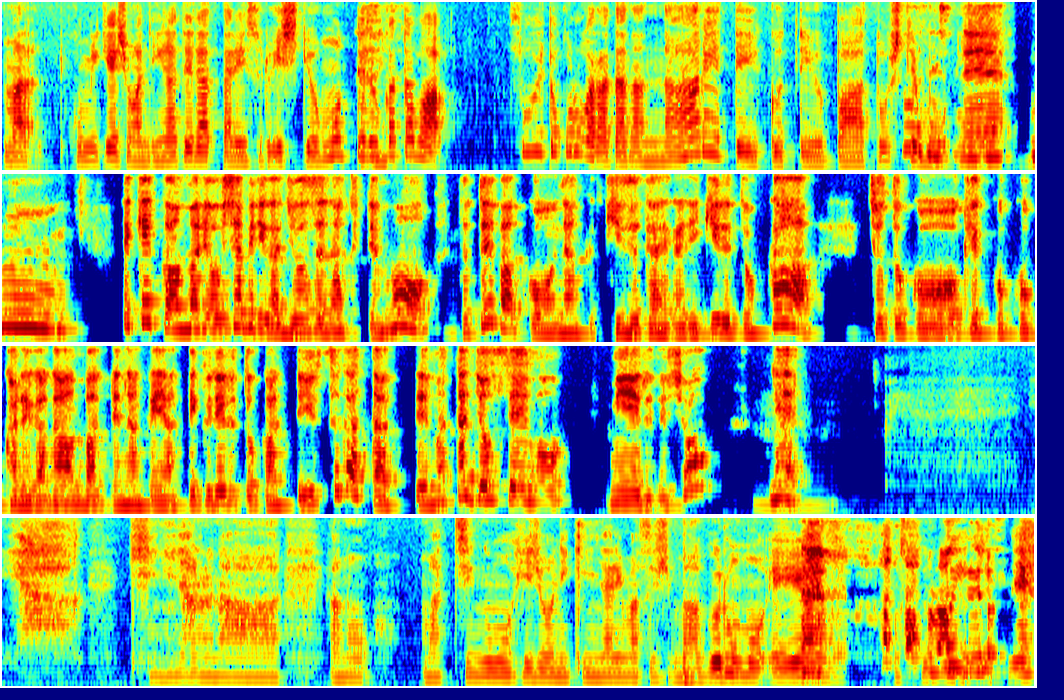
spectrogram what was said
まあ、コミュニケーションが苦手だったりする意識を持ってる方は、そういうところからだんだん慣れていくっていう場としてそうもですね。うん。で、結構あんまりおしゃべりが上手なくても、例えばこうなんか気遣いができるとか、ちょっとこう結構こう彼が頑張ってなんかやってくれるとかっていう姿ってまた女性も見えるでしょ？ねうんいやー、気になるなーあの、マッチングも非常に気になりますし、マグロも AI も、すごいですね。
